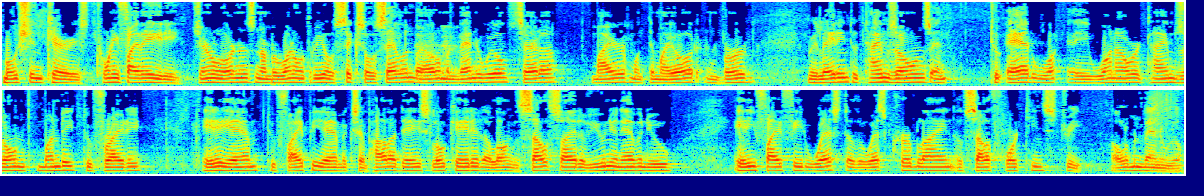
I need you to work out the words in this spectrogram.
Motion carries. 2580, General Ordinance Number 1030607 by Alderman Vanderweel, Serta, Meyer, Montemayor, and Berg relating to time zones and to add a one-hour time zone Monday to Friday, 8 a.m. to 5 p.m., except holidays located along the south side of Union Avenue, 85 feet west of the west curb line of South 14th Street. Alderman Vanderweel.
